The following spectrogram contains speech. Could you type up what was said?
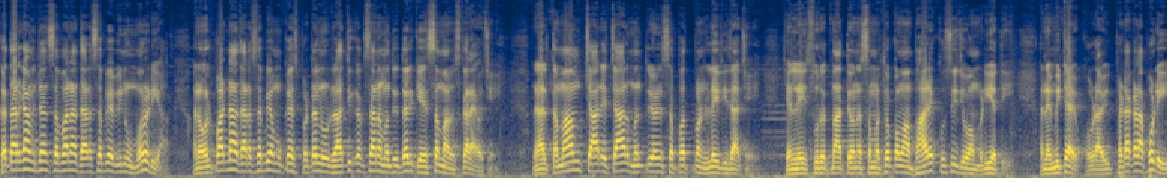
કતારગામ વિધાનસભાના ધારાસભ્ય વિનુ મોરડિયા અને ઓલપાડના ધારાસભ્ય મુકેશ પટેલનું રાજ્ય કક્ષાના મંત્રી તરીકે સમાવેશ કરાયો છે. અને હાલ તમામ ચારે ચાર મંત્રીઓને શપથ પણ લઈ લીધા છે, જેને લઈ સુરતમાં તેઓના સમર્થકોમાં ભારે ખુશી જોવા મળી હતી અને મીઠાઈઓ ખવડાવી ફટાકડા ફોડી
